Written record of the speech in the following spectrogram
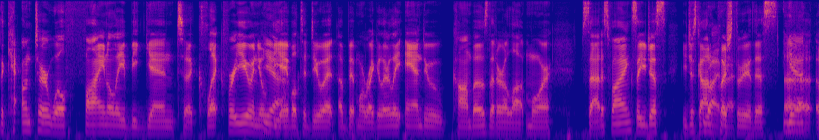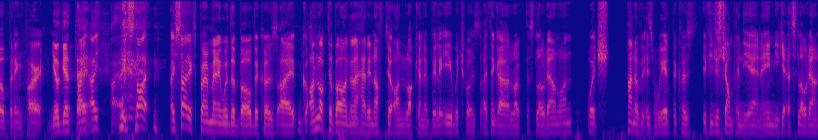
the counter will finally begin to click for you and you'll Yeah. be able to do it a bit more regularly and do combos that are a lot more satisfying so you just you just got to Right, push right. through this uh, Yeah. opening part you'll get there I, I, I start I started experimenting with the bow because i unlocked the bow and then I had enough to unlock an ability, which was I think I unlocked the slowdown one, which kind of is weird because if you just jump in the air and aim, you get a slowdown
